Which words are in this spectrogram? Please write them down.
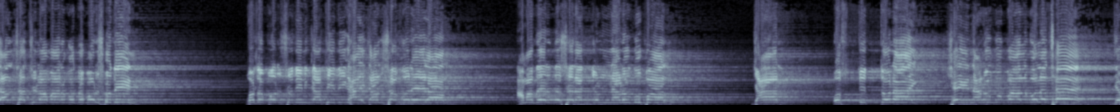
জালসা ছিল আমার গত পরশু দিন। গত পরশু দিন কাথি দীঘায় জালসা করে এলাম। আমাদের দেশের একজন নাড়ুগোপাল যার অস্তিত্ব নাই, সেই নাড়ুগোপাল বলেছে যে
